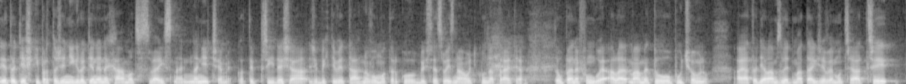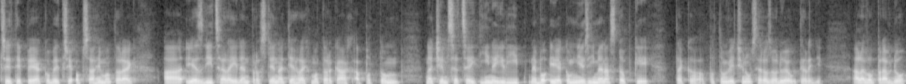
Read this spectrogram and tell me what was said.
je to těžký, protože nikdo tě nenechá moc svejs na, na něčem. Jako ty přijdeš a že bych ti vytáhl novou motorku, bych se svejs na hoďku na trať a to úplně nefunguje. Ale máme tu půjčovnu a já to dělám s lidma tak, že vemu třeba tři, tři typy, jakoby tři obsahy motorek a jezdí celý den prostě na těchto motorkách a potom na čem se cítí nejlíp, nebo i jako měříme na stopky, tak potom většinou se rozhodují ty lidi. Ale opravdu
